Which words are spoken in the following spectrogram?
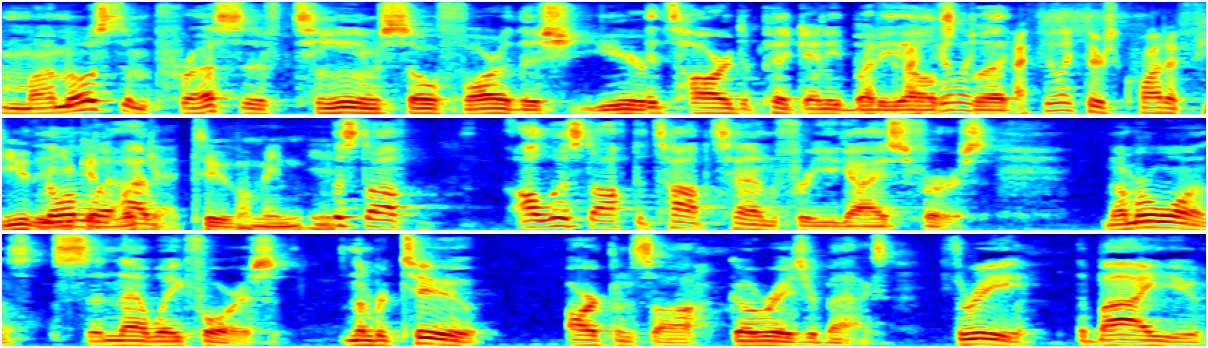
My most impressive team so far this year. It's hard to pick anybody I, else, I like, but I feel like there's quite a few that you can look I, at too. I mean, list off I'll list off the top 10 for you guys first. Number one's sitting at Wake Forest. Number two, Arkansas. Go Razorbacks. Three, the Bayou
